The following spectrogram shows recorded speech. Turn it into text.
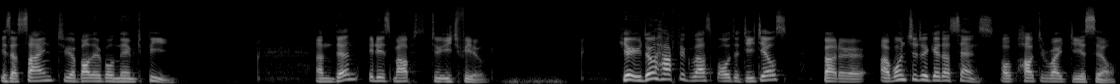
is assigned to a variable named p. And then it is mapped to each field. Here, you don't have to grasp all the details, but uh, I want you to get a sense of how to write DSL.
